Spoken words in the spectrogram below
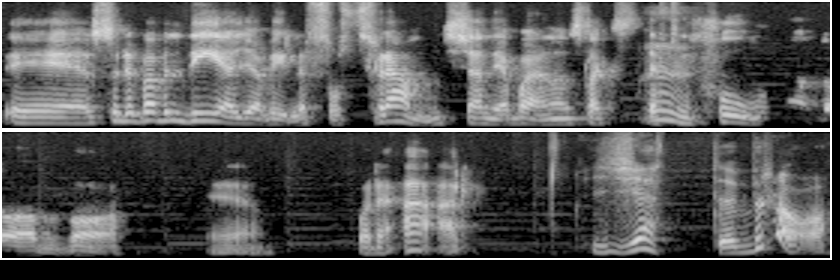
Eh, så det var väl det jag ville få fram, kände jag bara, någon slags mm. definition av vad, eh, vad det är. Jättebra.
